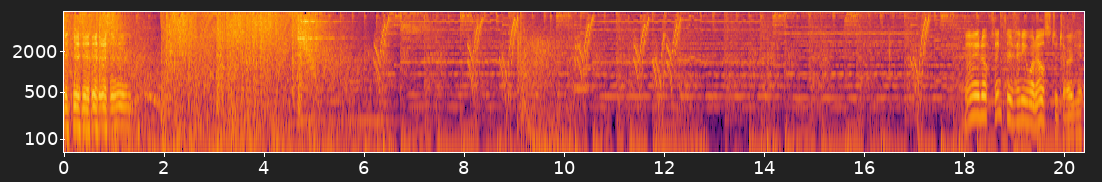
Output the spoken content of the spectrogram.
I don't think there's anyone else to target.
